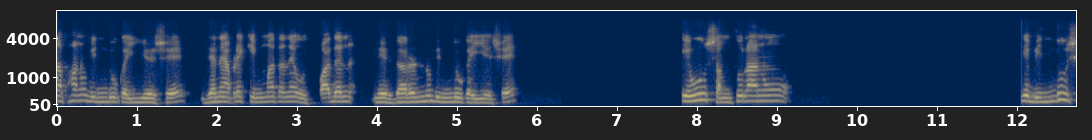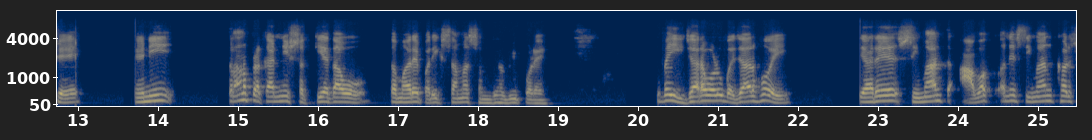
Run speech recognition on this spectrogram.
નફાનું બિંદુ કહીએ છીએ, જેને આપણે કિંમત અને ઉત્પાદન નિર્ધારણનું બિંદુ કહીએ છીએ, એવું સમતુલાનું જે બિંદુ છે, એની ત્રણ પ્રકારની શક્યતાઓ તમારે પરીક્ષામાં સમજાવવી પડે. ભાઈ ઇજારાવાળું બજાર હોય, ત્યારે સીમાંત આવક અને સીમાંત ખર્ચ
